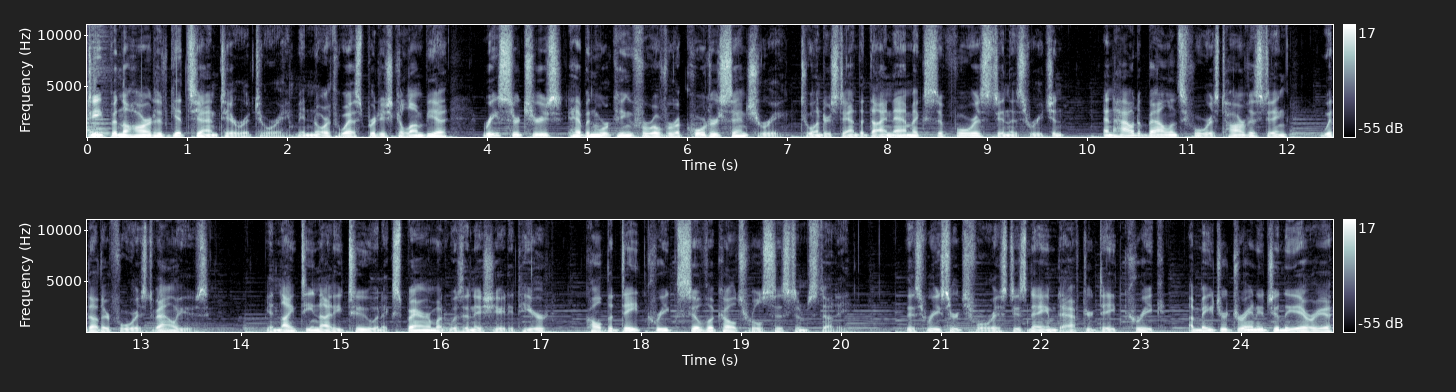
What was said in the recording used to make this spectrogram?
Deep in the heart of Gitxsan territory in northwest British Columbia, researchers have been working for over a quarter century to understand the dynamics of forests in this region and how to balance forest harvesting with other forest values. In 1992, an experiment was initiated here called the Date Creek Silvicultural System Study. This research forest is named after Date Creek, a major drainage in the area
